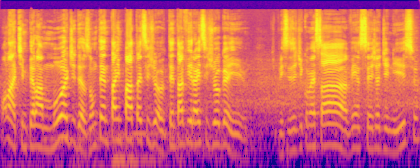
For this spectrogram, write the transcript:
Vamos lá, time. Pelo amor de Deus. Vamos tentar empatar esse jogo. Tentar virar esse jogo aí precisa de começar a vencer já de início.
